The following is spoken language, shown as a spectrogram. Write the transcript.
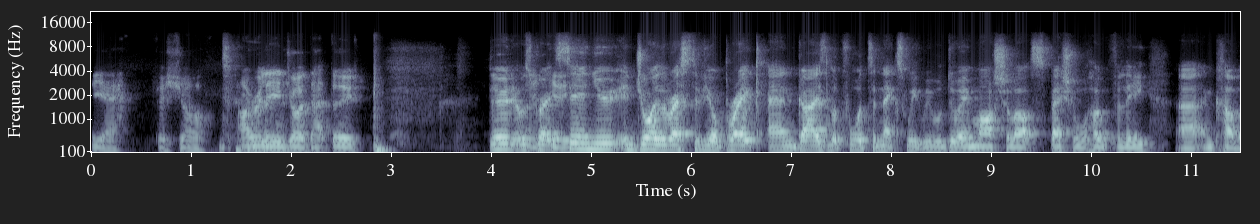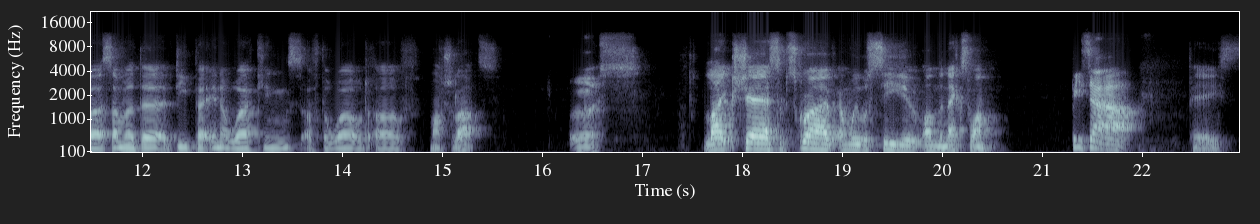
Yeah, for sure. I really enjoyed that, dude. Dude, it was Thank great you. seeing you. Enjoy the rest of your break. And guys, look forward to next week. We will do a martial arts special, hopefully, uh, and cover some of the deeper inner workings of the world of martial arts. Yes. Like, share, subscribe, and we will see you on the next one. Peace out. Peace.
